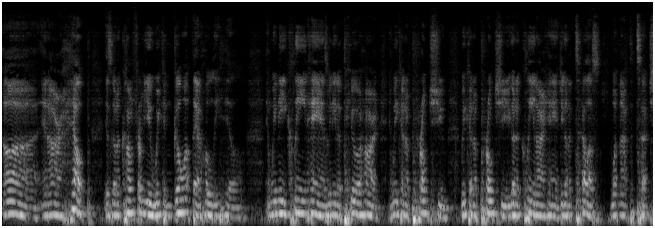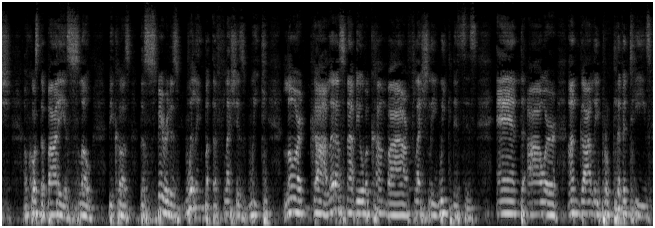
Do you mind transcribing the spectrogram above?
Uh, and our help is going to come from you. We can go up that holy hill. And we need clean hands. We need a pure heart. And we can approach you. We can approach you. You're going to clean our hands. You're going to tell us what not to touch. Of course, the body is slow because the spirit is willing, but the flesh is weak. Lord God, let us not be overcome by our fleshly weaknesses and our ungodly proclivities.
